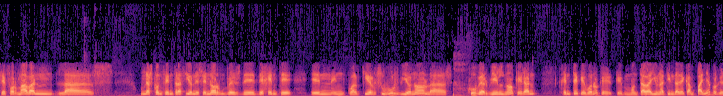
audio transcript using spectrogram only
se formaban las unas concentraciones enormes de, de gente en, en cualquier suburbio, ¿no? Las Hooverville, ¿no? Que eran gente que, bueno, que, que montaba ahí una tienda de campaña porque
